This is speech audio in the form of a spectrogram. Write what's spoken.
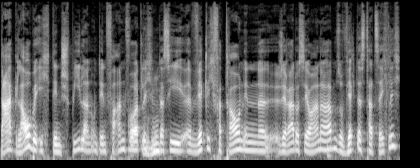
Da glaube ich den Spielern und den Verantwortlichen, dass sie äh, wirklich Vertrauen in äh, Gerardo Seoane haben. So wirkt es tatsächlich.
